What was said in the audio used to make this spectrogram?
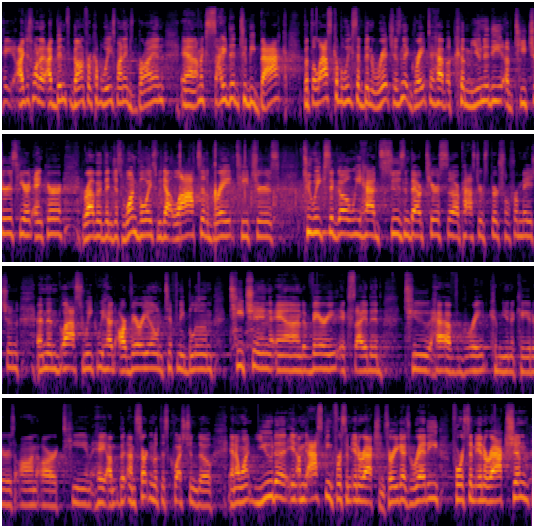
Hey, I just want to, I've been gone for a couple weeks. My name's Brian, and I'm excited to be back. But the last couple weeks have been rich. Isn't it great to have a community of teachers here at Anchor rather than just one voice? We got lots of great teachers Two weeks ago, we had Susan Bautirsa, our pastor of spiritual formation. And then last week, we had our very own Tiffany Bloom teaching, and very excited to have great communicators on our team. Hey, I'm, but I'm starting with this question though, and I want you to, I'm asking for some interaction. So, are you guys ready for some interaction? Yeah.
